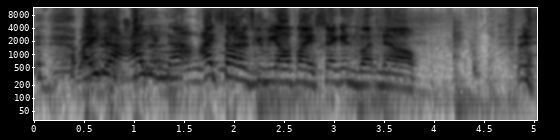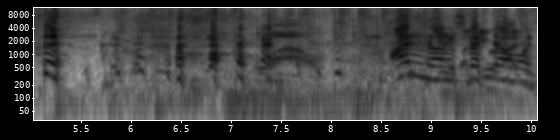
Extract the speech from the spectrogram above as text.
I did, I did not. I thought I was gonna be off by a second, but no. Wow. I did not expect that one.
